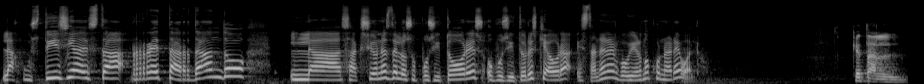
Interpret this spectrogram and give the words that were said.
la justicia está retardando las acciones de los opositores, opositores que ahora están en el gobierno con Arevalo. ¿Qué tal?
